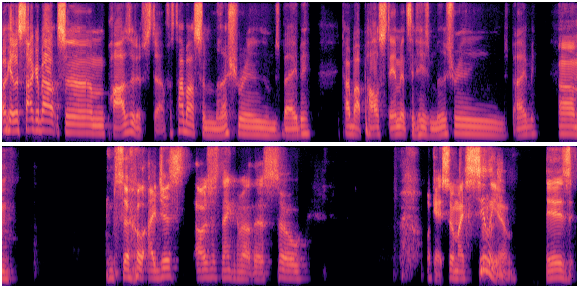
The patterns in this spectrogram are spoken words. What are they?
okay, let's talk about some positive stuff. Let's talk about some mushrooms, baby. Talk about Paul Stamets and his mushrooms, baby. Um, so I just I was just thinking about this. So okay, so mycelium is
